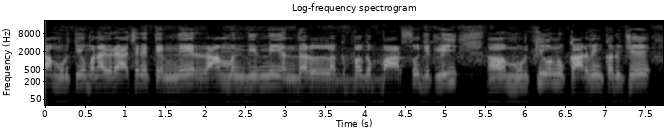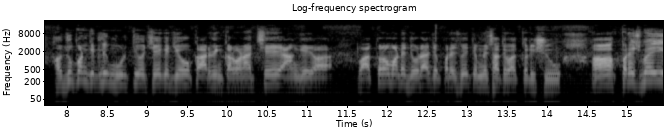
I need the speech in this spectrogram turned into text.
આ મૂર્તિઓ બનાવી રહ્યા છે ને તેમને રામ મંદિરની અંદર લગભગ બારસો જેટલી મૂર્તિઓનું કાર્વિંગ કર્યું છે. હજુ પણ કેટલીક મૂર્તિઓ છે કે જેઓ કાર્વિંગ કરવાના છે. આ અંગે વાત કરવા માટે જોડાયા છે પરેશભાઈ. તેમની સાથે વાત કરીશું. પરેશભાઈ,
